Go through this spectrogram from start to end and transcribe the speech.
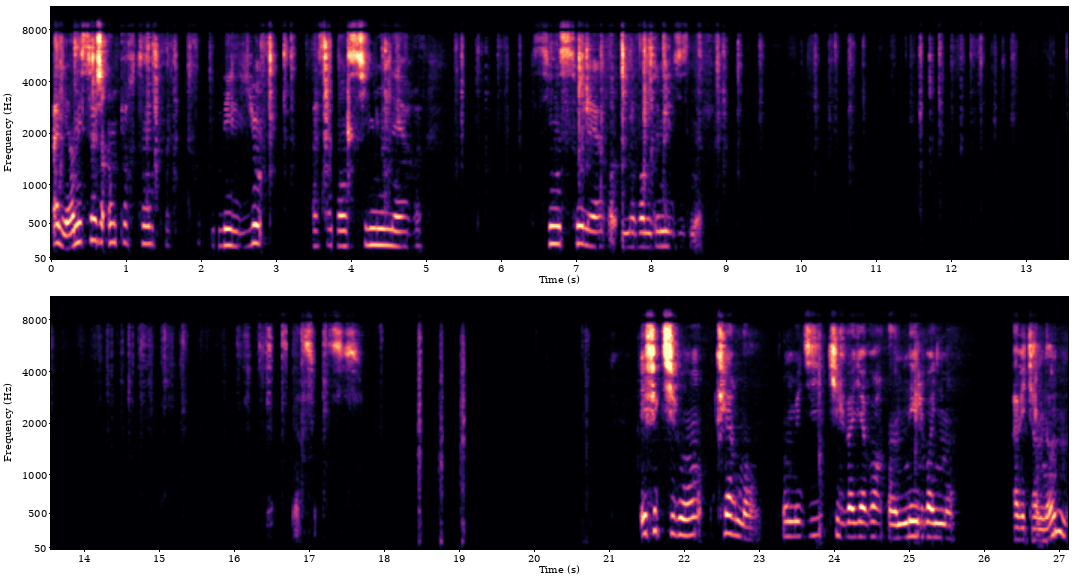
Allez, un message important pour tous mes lions, ascendant signe lunaire, signe solaire, novembre 2019. Effectivement, clairement, on me dit qu'il va y avoir un éloignement avec un homme.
